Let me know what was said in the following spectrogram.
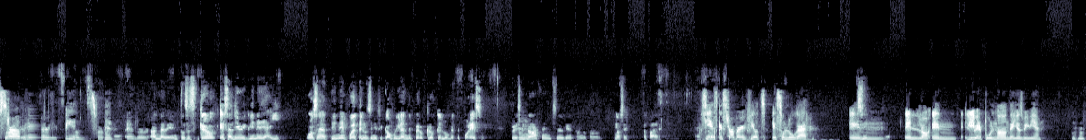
Strawberry Fields Forever. Ever. Ándale. Entonces creo que esa lyric viene de ahí. O sea, tiene, puede tener un significado muy grande, pero creo que él lo mete por eso. Pero dice, nothing to get hung about. No sé, está padre. Sí, es que Strawberry Fields es un lugar en, en, lo, en Liverpool, ¿no? Donde ellos vivían. Ujú.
